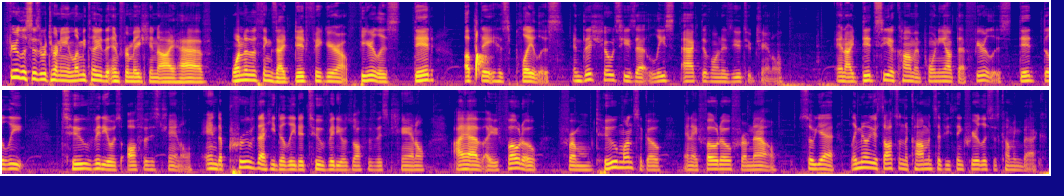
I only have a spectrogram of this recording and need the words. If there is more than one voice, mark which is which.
Speaker 1: Fearless is returning, and let me tell you the information I have. One of the things I did figure out Fearless did update his playlist, and this shows he's at least active on his YouTube channel. And I did see a comment pointing out that Fearless did delete two videos off of his channel. And to prove that he deleted two videos off of his channel, I have a photo from two months ago and a photo from now. So yeah, let me know your thoughts in the comments if you think Fearless is coming back.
